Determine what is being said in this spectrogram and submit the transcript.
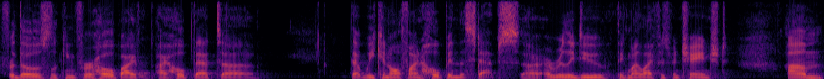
for those looking for hope, I I hope that uh, that we can all find hope in the steps. I really do think my life has been changed. Um,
